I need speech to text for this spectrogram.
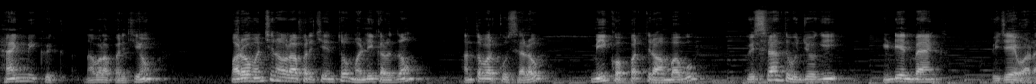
హ్యాంగ్ మీ క్విక్ నవల పరిచయం. మరో మంచి నవల పరిచయంతో మళ్ళీ కలుద్దాం. అంతవరకు సెలవు. మీ కొప్పర్తి రాంబాబు విశ్రాంతి ఉద్యోగి ఇండియన్ బ్యాంక్ విజయవాడ.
